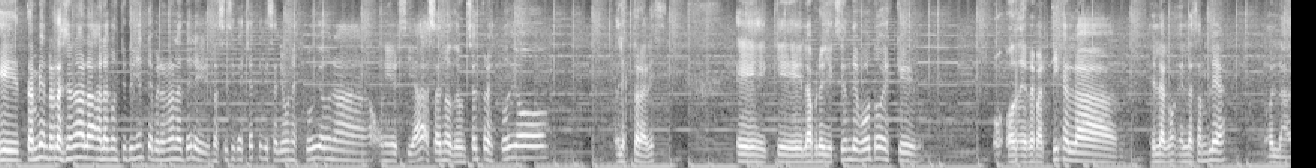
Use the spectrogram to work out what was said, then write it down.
Eh, también relacionado a la, constituyente, pero no a la tele, no sé si cachaste que salió un estudio de una universidad, o sea, no, de un centro de estudios electorales, eh, que la proyección de voto es que, o, de repartija la, en, la, en la asamblea, o en la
